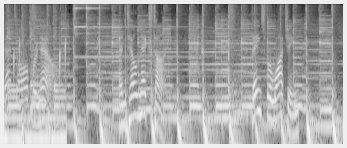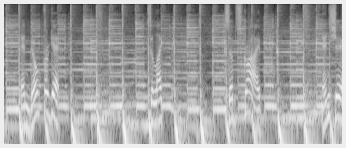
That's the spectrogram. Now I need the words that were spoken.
That's all for now. Until next time. Thanks for watching. And don't forget to like, subscribe, and share.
